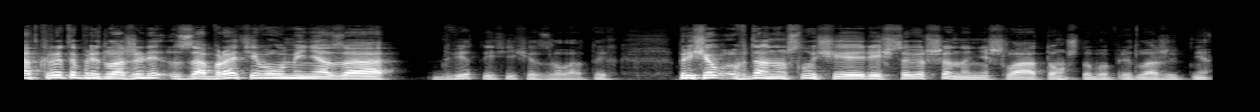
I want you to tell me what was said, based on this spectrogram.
открыто предложили забрать его у меня за две тысячи золотых — причем в данном случае речь совершенно не шла о том, чтобы предложить мне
